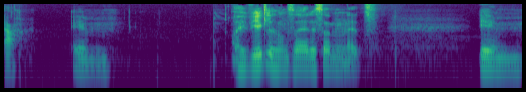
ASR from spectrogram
er. Øhm, og i virkeligheden så er det sådan, at øhm,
